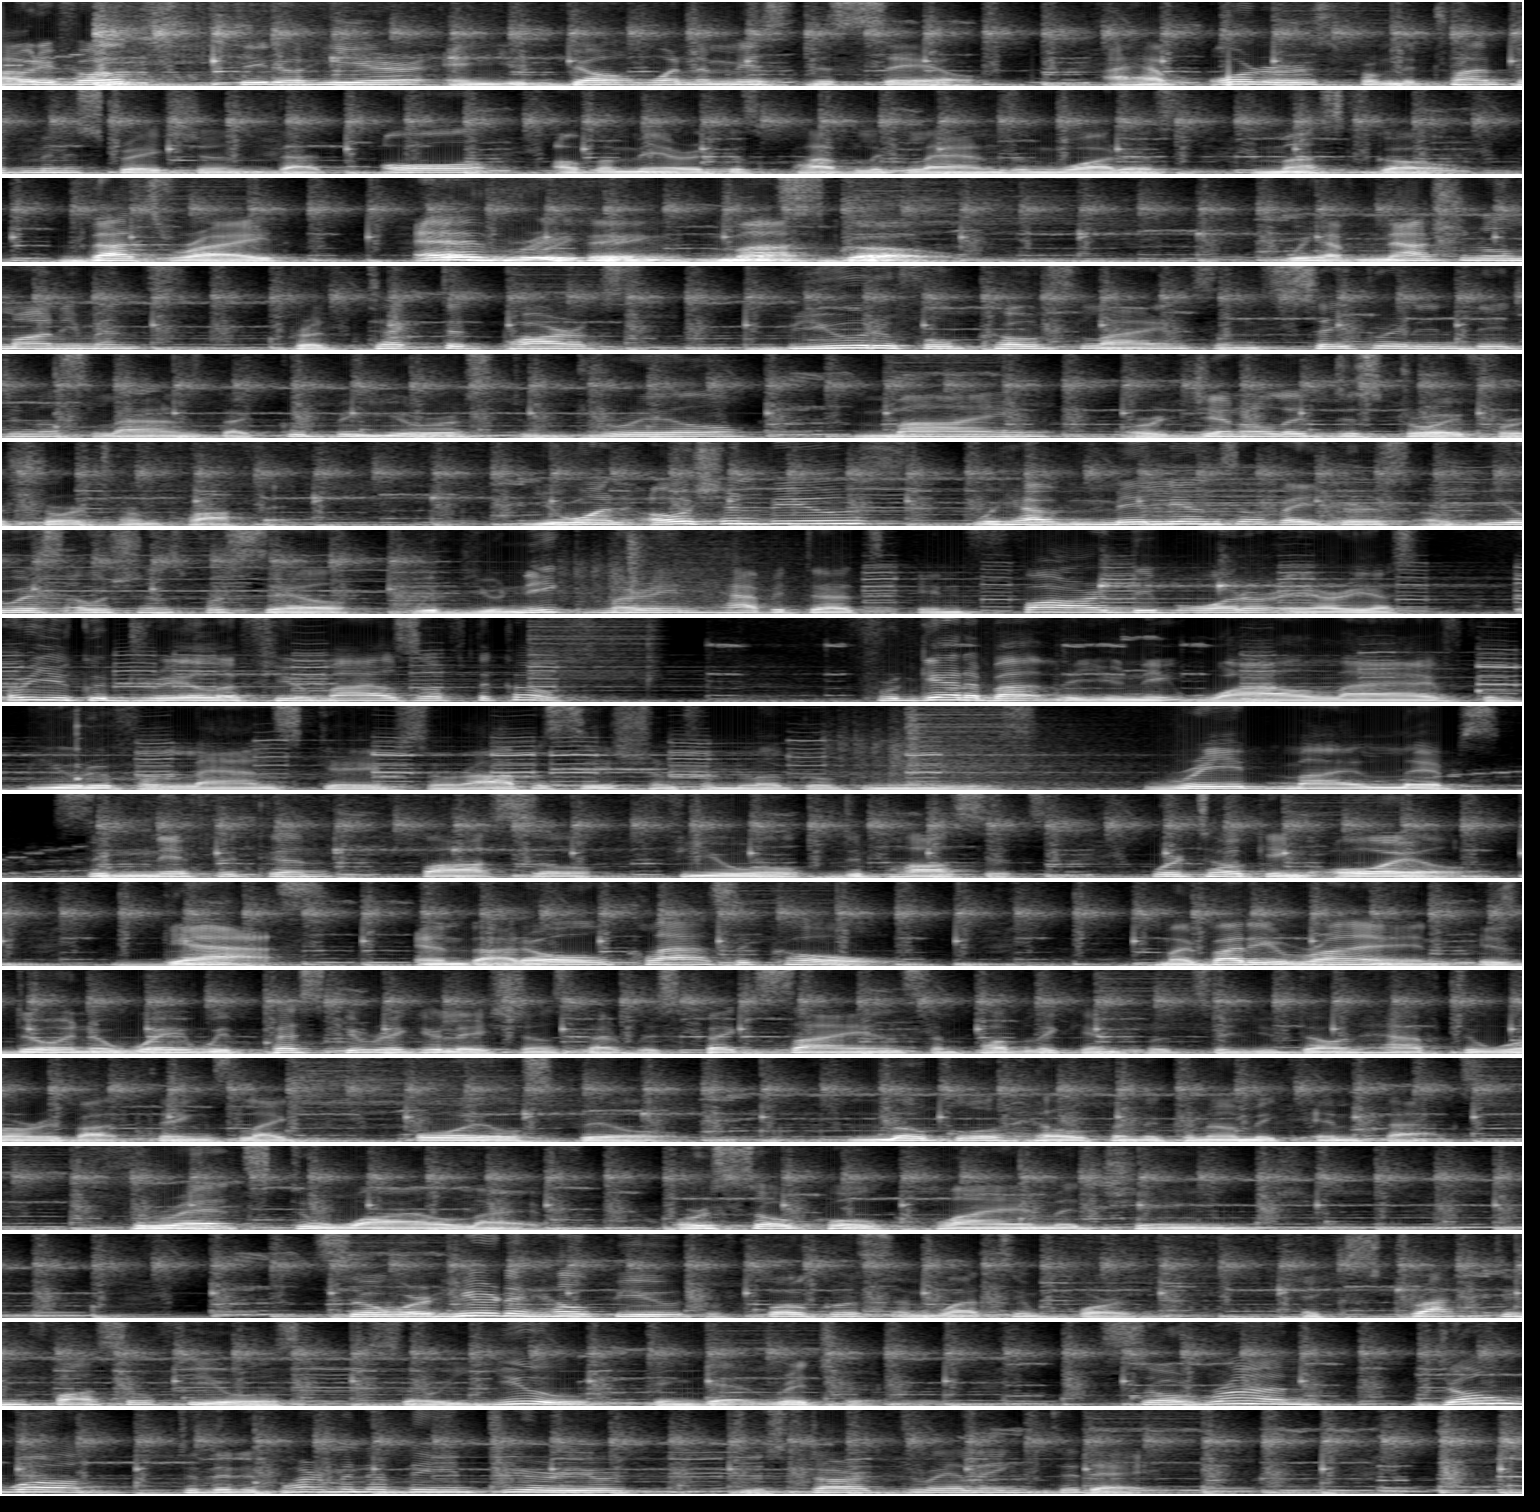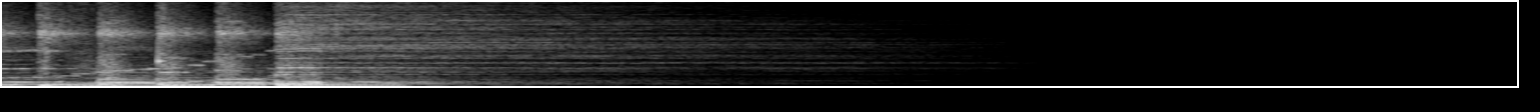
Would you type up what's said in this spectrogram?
Howdy folks, Tito here, and you don't want to miss this sale. I have orders from the Trump administration that all of America's public lands and waters must go. That's right, everything must go. We have national monuments, protected parks, beautiful coastlines, and sacred indigenous lands that could be yours to drill, mine, or generally destroy for short term profit. You want ocean views? We have millions of acres of U.S. oceans for sale with unique marine habitats in far deep water areas, or you could drill a few miles off the coast. Forget about the unique wildlife, the beautiful landscapes, or opposition from local communities. Read my lips significant fossil fuel deposits. We're talking oil, gas, and that old classic coal. My buddy Ryan is doing away with pesky regulations that respect science and public input so you don't have to worry about things like oil spill, local health and economic impacts, threats to wildlife, or so called climate change. So we're here to help you to focus on what's important extracting fossil fuels so you can get richer. So run, don't walk to the Department of the Interior to start drilling today.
